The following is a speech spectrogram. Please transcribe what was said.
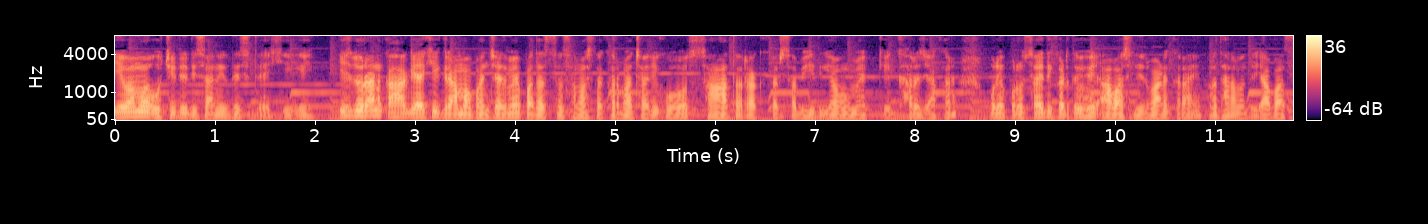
एवं उचित दिशा निर्देश तय किए गए। इस दौरान कहा गया कि ग्राम पंचायत में पदस्थ समस्त कर्मचारी को साथ रखकर सभी हितग्राहियों में के घर जाकर उन्हें प्रोत्साहित करते हुए आवास निर्माण कराएँ। प्रधानमंत्री आवास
